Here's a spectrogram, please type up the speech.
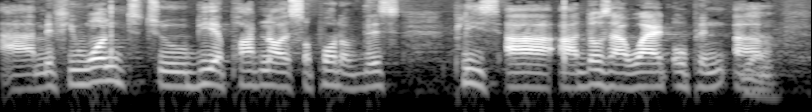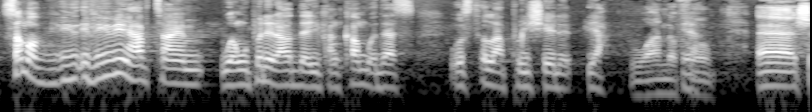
um, if you want to be a partner or a support of this, please, our, our doors are wide open. Um, Yeah. Some of you, if you even have time, when we put it out there, you can come with us. We'll still appreciate it. Yeah. Wonderful. Uh, shout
